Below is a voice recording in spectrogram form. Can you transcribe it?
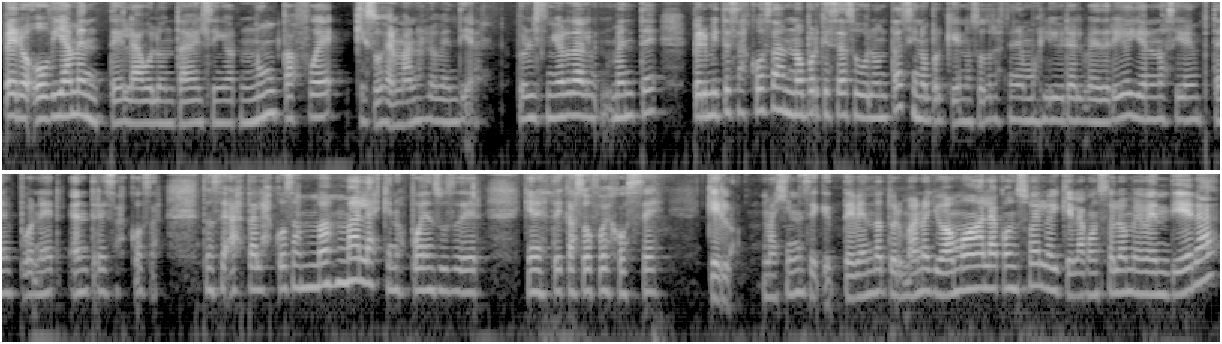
Pero obviamente la voluntad del Señor nunca fue que sus hermanos lo vendieran. Pero el Señor realmente permite esas cosas no porque sea su voluntad, sino porque nosotros tenemos libre albedrío y Él nos iba a imponer entre esas cosas. Entonces, hasta las cosas más malas que nos pueden suceder, que en este caso fue José, que lo, imagínense que te venda tu hermano, yo amo a la Consuelo y que la Consuelo me vendiera,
